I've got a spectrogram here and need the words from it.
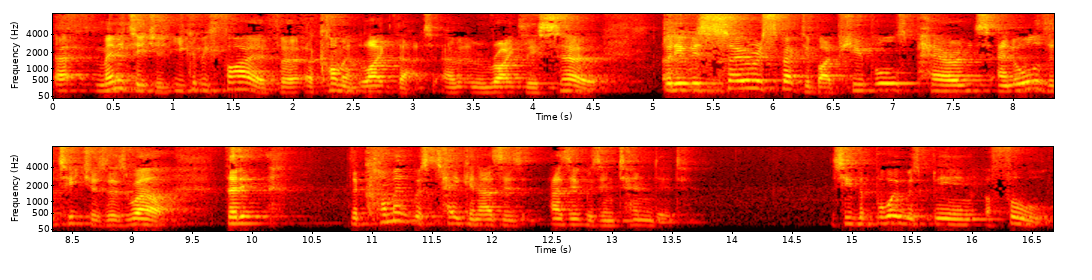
uh, many teachers, you could be fired for a comment like that, um, and rightly so. But he was so respected by pupils, parents, and all of the teachers as well, that it, the comment was taken as, is, as it was intended. You see, the boy was being a fool,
